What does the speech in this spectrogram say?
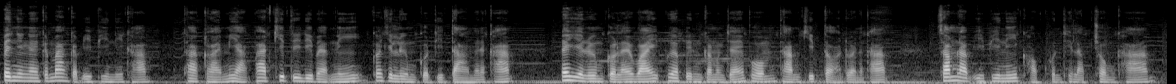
เป็นยังไงกันบ้างกับ EP นี้ครับ ถ้าใครไม่อยากพลาดคลิปดีๆแบบนี้ ก็อย่าลืมกดติดตามนะครับ และอย่าลืมกดไลค์ไว้เพื่อเป็นกำลังใจให้ผมทำคลิปต่อด้วยนะครับ สำหรับ EP นี้ขอบคุณที่รับชมครับ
